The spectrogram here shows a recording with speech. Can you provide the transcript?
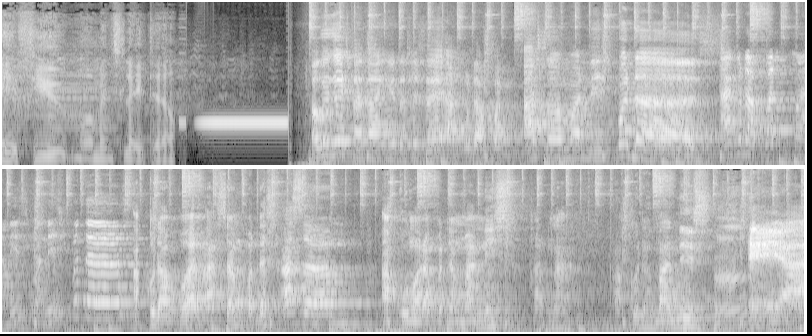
A few moments later. Oke guys, tantangan kita selesai. Aku dapat asam manis pedas. Aku dapat manis, manis pedas. Aku dapat asam pedas asam. Aku nggak dapat yang manis karena aku udah manis. Eh ya.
